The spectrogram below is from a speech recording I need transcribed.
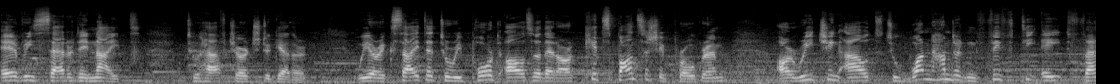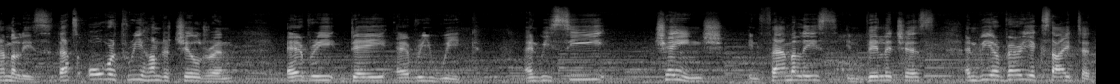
every Saturday night to have church together. We are excited to report also that our kids sponsorship program are reaching out to 158 families. That's over 300 children every day, every week. And we see change in families, in villages, and we are very excited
